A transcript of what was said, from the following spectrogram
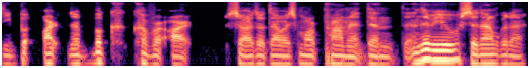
the book art, the book cover art. So I thought that was more prominent than the interview. So now I'm gonna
